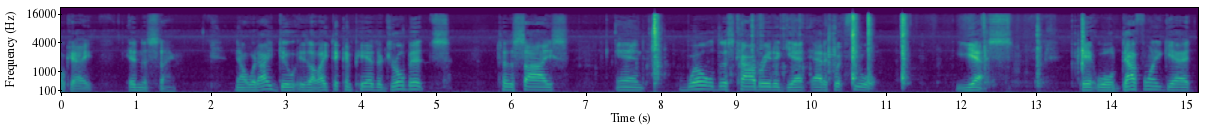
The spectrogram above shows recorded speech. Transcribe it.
okay, in this thing. Now what I do is I like to compare the drill bits to the size and will this carburetor get adequate fuel? Yes. It will definitely get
